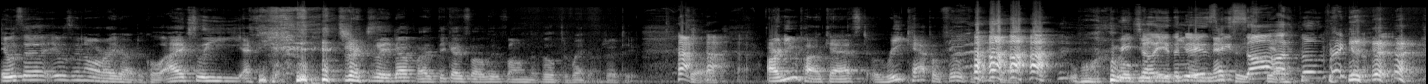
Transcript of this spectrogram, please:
it was a it was an all right article. I actually I think strangely enough, I think I saw this on the Phil DeFranco show too. So our new podcast, recap of Filter Rank. We tell you the news we saw on Phil DeFranco.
